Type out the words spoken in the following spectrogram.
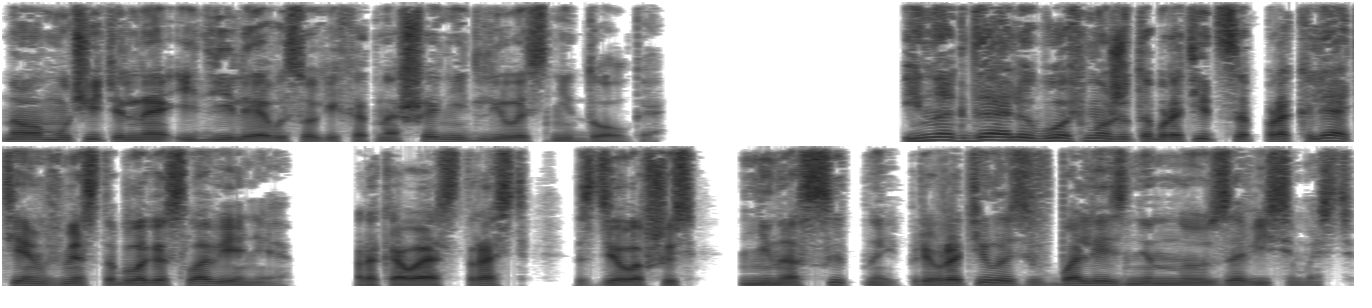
Но мучительная идиллия высоких отношений длилась недолго. Иногда любовь может обратиться проклятием вместо благословения. Роковая страсть, сделавшись ненасытной, превратилась в болезненную зависимость.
